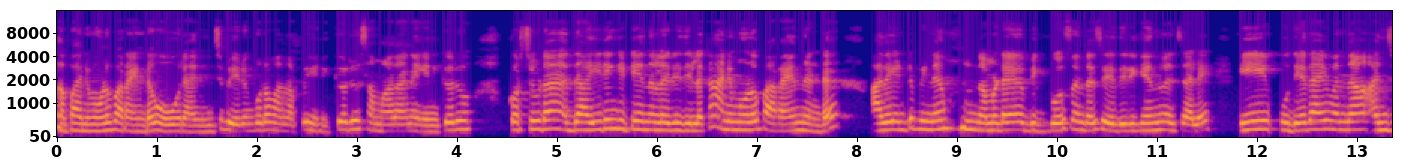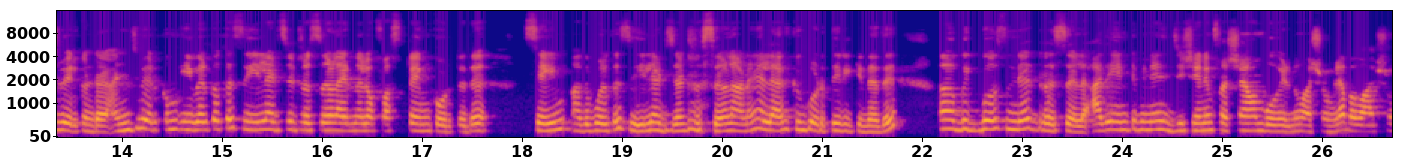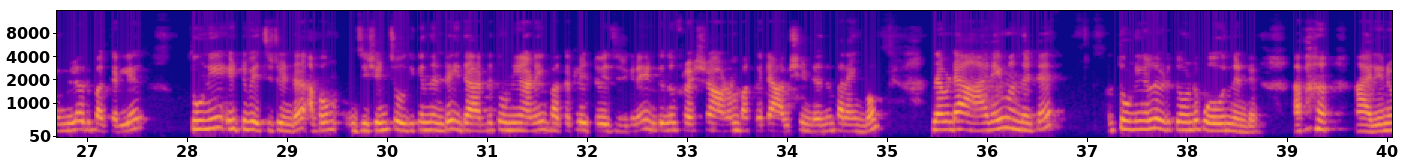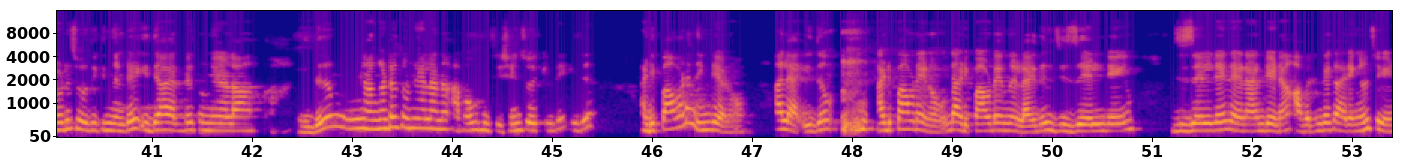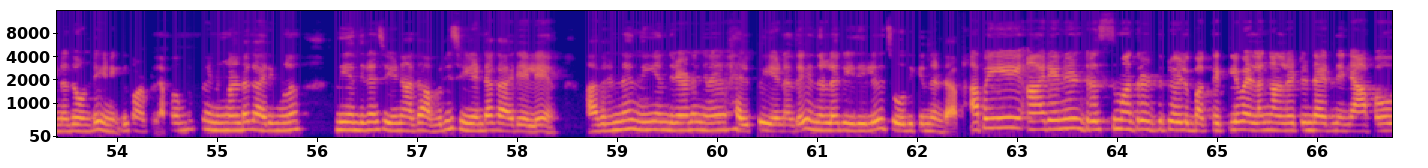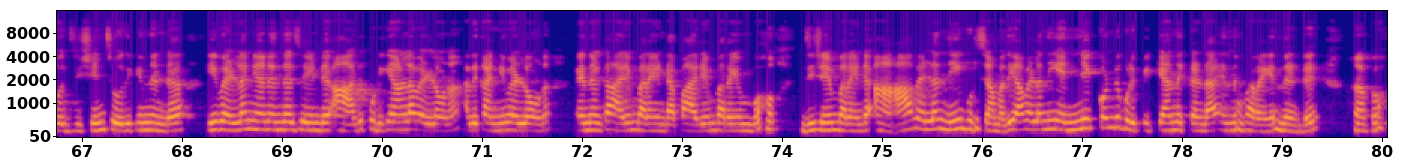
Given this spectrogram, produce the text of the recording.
അപ്പൊ അനുമോൾ പറയണ്ട് ഓ ഒരു അഞ്ചു പേരും കൂടെ വന്നപ്പോ എനിക്കൊരു സമാധാനം എനിക്കൊരു കുറച്ചുകൂടെ ധൈര്യം കിട്ടിയെന്നുള്ള രീതിയിലൊക്കെ അനുമോൾ പറയുന്നുണ്ട്. അത് കഴിഞ്ഞിട്ട് പിന്നെ നമ്മുടെ ബിഗ് ബോസ് എന്താ ചെയ്തിരിക്കുകയെന്ന് വെച്ചാൽ ഈ പുതിയതായി വന്ന അഞ്ചു പേർക്കുണ്ട്. അഞ്ചു പേർക്കും ഇവർക്കൊക്കെ സീൽ അടിച്ച ഡ്രസ്സുകളായിരുന്നല്ലോ ഫസ്റ്റ് ടൈം കൊടുത്തത്. സെയിം അതുപോലത്തെ സീൽ അടിച്ച ഡ്രസ്സുകളാണ് എല്ലാവർക്കും കൊടുത്തിരിക്കുന്നത്. ബിഗ് ബോസിന്റെ ഡ്രസ്സുകൾ. അത് കഴിഞ്ഞിട്ട് പിന്നെ ജിഷേനും ഫ്രഷ് ആവാൻ പോയിരുന്നു വാഷ്റൂമിൽ അപ്പൊ വാഷ്റൂമിൽ ഒരു ബക്കറ്റിൽ തുണി ഇട്ട് വെച്ചിട്ടുണ്ട്. അപ്പം ജിഷൻ ചോദിക്കുന്നുണ്ട് ഇതാരുടെ തുണിയാണ് ഈ ബക്കറ്റിൽ ഇട്ട് വെച്ചിരിക്കുന്നത്? എനിക്കൊന്ന് ഫ്രഷ് ആവണം ബക്കറ്റ് ആവശ്യമുണ്ട് എന്ന് പറയുമ്പോൾ നമ്മുടെ ആരെയും വന്നിട്ട് തുണികൾ എടുത്തുകൊണ്ട് പോകുന്നുണ്ട്. അപ്പൊ ആര്യനോട് ചോദിക്കുന്നുണ്ട് ഇത് ആരുടെ തുണികളാ? ഇത് ഞങ്ങളുടെ തുണികളാണ്. അപ്പം ജിഷൻ ചോദിക്കുന്നുണ്ട് ഇത് അടിപ്പാവട നിന്റെയാണോ? അല്ല ഇത് അടിപ്പാവടയാണോ? ഇത് അടിപ്പാവടയൊന്നുമല്ല ഇത് ജിസേലിന്റെയും ജിസേലിന്റെയും രേനാന്റെയാണ് അവരുടെ കാര്യങ്ങൾ ചെയ്യുന്നത് കൊണ്ട് എനിക്ക് കുഴപ്പമില്ല. അപ്പം പെണ്ണുങ്ങളുടെ കാര്യങ്ങൾ നീ എന്തിനാ ചെയ്യണത് അത് അവർ ചെയ്യേണ്ട കാര്യല്ലേ? അവരിനെ നീ എന്തിനാണ് ഇങ്ങനെ ഹെൽപ്പ് ചെയ്യണത് എന്നുള്ള രീതിയിൽ ചോദിക്കുന്നുണ്ട്. അപ്പൊ ഈ ആര്യന് ഡ്രസ്സ് മാത്രം എടുത്തിട്ട് പോയില്ല ബക്കറ്റിൽ വെള്ളം കളഞ്ഞിട്ടുണ്ടായിരുന്നില്ല. അപ്പൊ ജിഷിൻ ചോദിക്കുന്നുണ്ട് ഈ വെള്ളം ഞാൻ എന്താ ചെയ്യേണ്ടത് ആ അത് കുടിക്കാനുള്ള വെള്ളമാണ്. അത് കന്നി വെള്ളമാണ്. എന്നൊക്കെ ആര്യം പറയണ്ട അപ്പൊ ആര്യം പറയുമ്പോ ജിഷയും പറയണ്ട ആ ആ വെള്ളം നീ കുടിച്ചാൽ മതി. ആ വെള്ളം നീ എന്നെ കൊണ്ട് കുടിപ്പിക്കാൻ നിൽക്കണ്ട എന്ന് പറയുന്നുണ്ട്. അപ്പൊ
